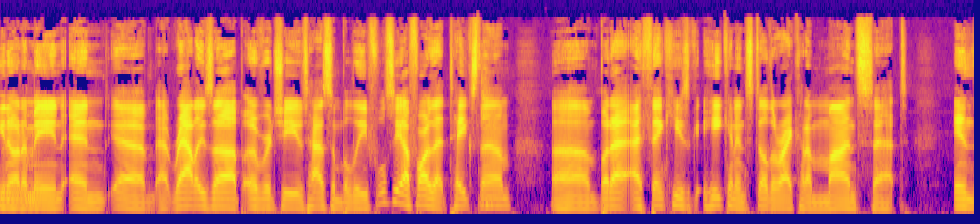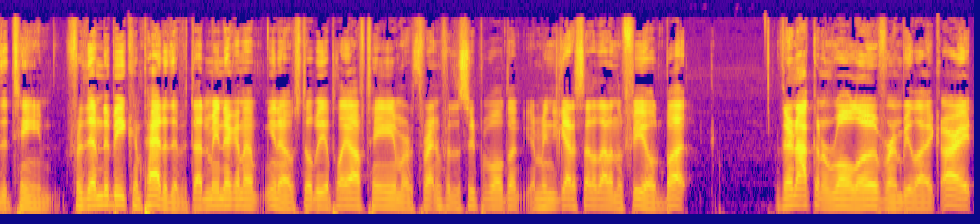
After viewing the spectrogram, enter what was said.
You know what I Mm-hmm. mean? And uh, rallies up, overachieves, has some belief. We'll see how far that takes them. Um, but I, I think he's he can instill the right kind of mindset in the team for them to be competitive. It doesn't mean they're gonna you know still be a playoff team or threaten for the Super Bowl. Don't- I mean, you got to settle that on the field, but they're not going to roll over and be like, "All right,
